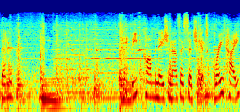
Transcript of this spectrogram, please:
Then the leap combination, as I said, she gets great height.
